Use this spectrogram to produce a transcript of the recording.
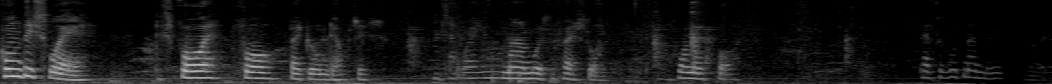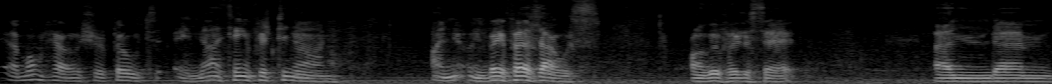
Come this way. There's four, four bedroom houses. Is that where you are? Mine was the first one. 104. That's a good memory. A mum's house was built in 1959 and it was the very first house on Wilford Estate. And um,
